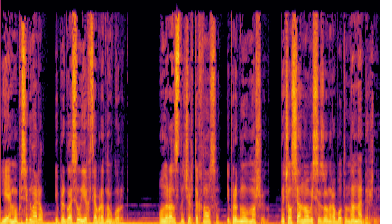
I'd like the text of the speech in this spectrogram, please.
Я ему посигналил и пригласил ехать обратно в город. Он радостно чертыхнулся и прыгнул в машину. Начался новый сезон работы на набережной,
